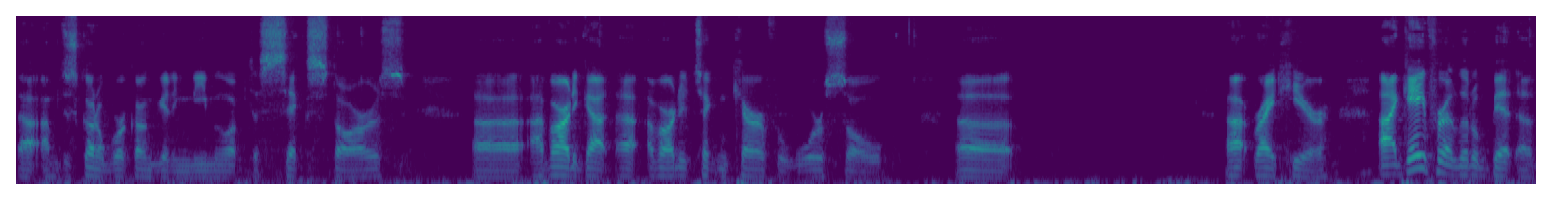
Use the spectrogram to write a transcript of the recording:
uh, I'm just going to work on getting Nemu up to six stars. Uh, I've already got uh, I've already taken care of her War Soul right here. I gave her a little bit of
